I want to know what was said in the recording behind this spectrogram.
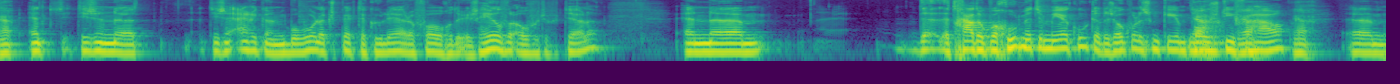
Ja. En het, het is, een, is eigenlijk een behoorlijk spectaculaire vogel. Er is heel veel over te vertellen. En ehm, de, het gaat ook wel goed met de meerkoet. Dat is ook wel eens een keer een positief ja, verhaal. Ja. Ehm,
